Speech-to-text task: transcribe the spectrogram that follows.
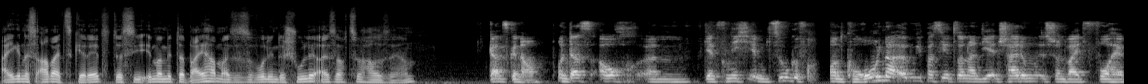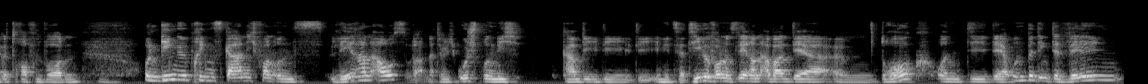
eigenes Arbeitsgerät, das sie immer mit dabei haben, also sowohl in der Schule als auch zu Hause. Ja? Ganz genau. Und das auch ähm, jetzt nicht im Zuge von Corona irgendwie passiert, sondern die Entscheidung ist schon weit vorher getroffen worden. Und ging übrigens gar nicht von uns Lehrern aus, oder natürlich ursprünglich kam die, die, die Initiative von uns Lehrern, aber der ähm, Druck und die, der unbedingte Willen,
